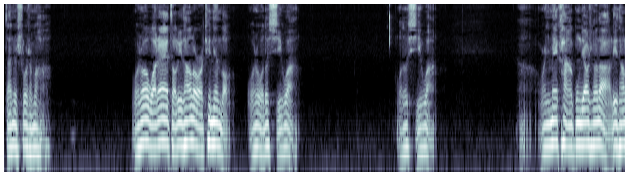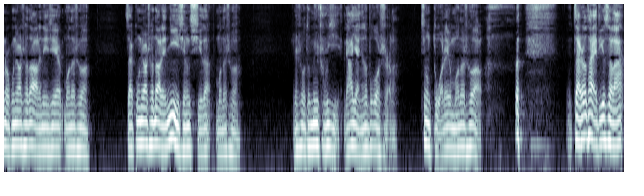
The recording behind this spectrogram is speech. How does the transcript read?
咱这说什么好？我说我这走了一趟路，天天走，我说我都习惯了，我都习惯了。我说你没看看公交车道，立汤路公交车道的那些摩托车，在公交车道里逆行骑的摩托车，人说我都没注意，俩眼睛都不够使了，净躲这个摩托车了。再说他也第一次来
